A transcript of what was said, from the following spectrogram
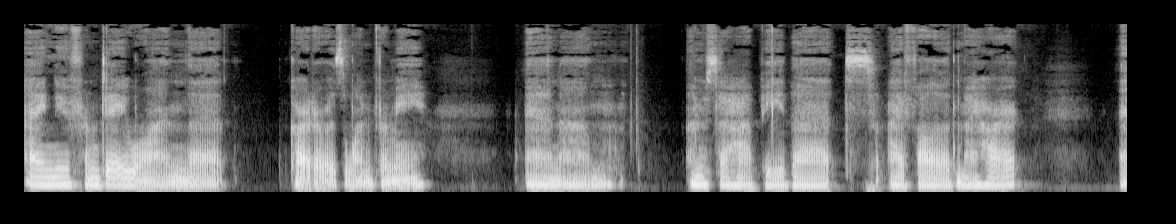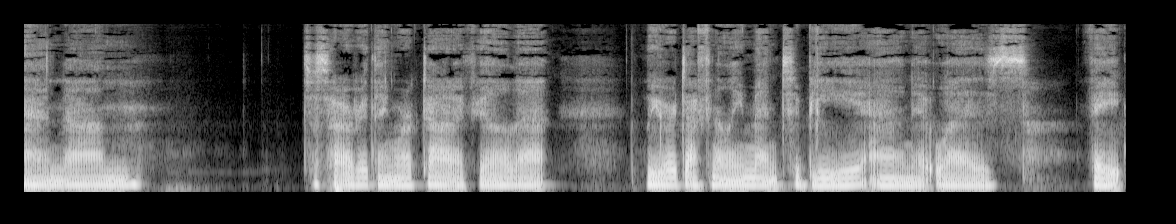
I knew from day one that Carter was one for me. And um, I'm so happy that I followed my heart and um, just how everything worked out. I feel that we were definitely meant to be, and it was fate.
